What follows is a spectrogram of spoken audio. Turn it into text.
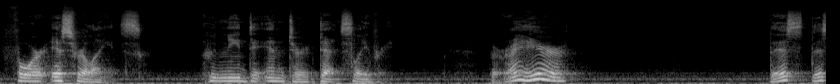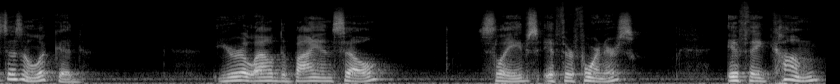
for Israelites who need to enter debt slavery. But right here, this, this doesn't look good. You're allowed to buy and sell slaves if they're foreigners. If they come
